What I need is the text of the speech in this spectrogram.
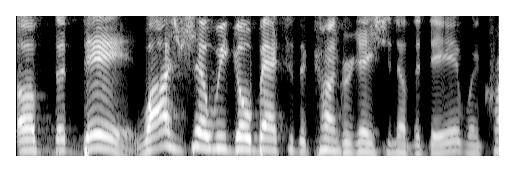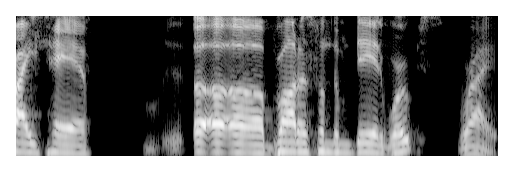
of the dead. Why shall we go back to the congregation of the dead when Christ have uh, uh, uh, brought us from them dead works, Right.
